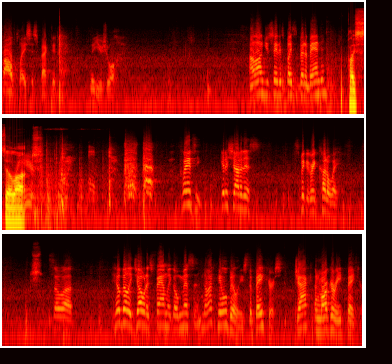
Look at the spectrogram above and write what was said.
foul play suspected. The usual. How long did you say this place has been abandoned? The place is still locked. Clancy, get a shot of this. Let's make a great cutaway. So, uh, Hillbilly Joe and his family go missing. Not hillbillies, the Bakers. Jack and Marguerite Baker.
